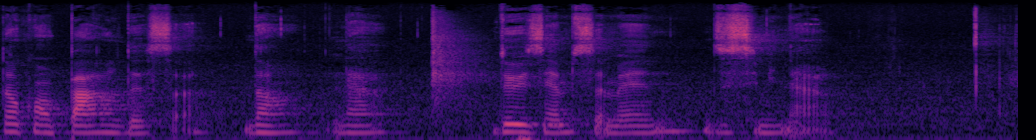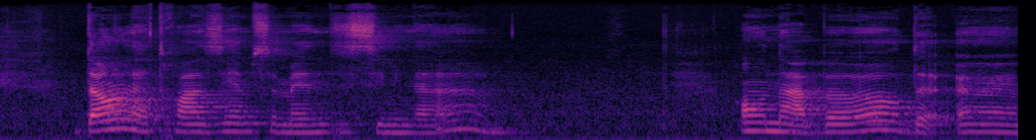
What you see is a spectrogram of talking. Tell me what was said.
Donc on parle de ça dans la deuxième semaine du séminaire. Dans la troisième semaine du séminaire, on aborde euh,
